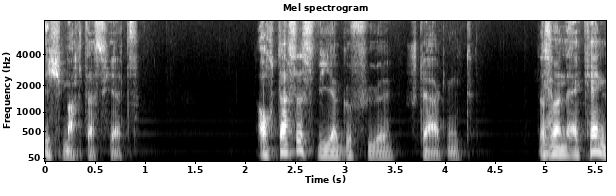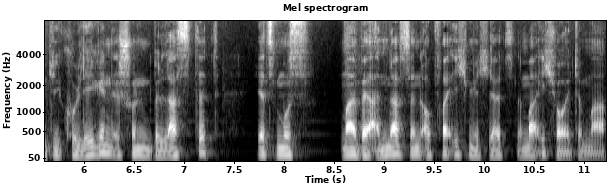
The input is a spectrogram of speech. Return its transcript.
ich mach das jetzt. Auch das ist Wir-Gefühl stärkend. Dass ja. man erkennt, die Kollegin ist schon belastet, jetzt muss mal wer anders, dann opfer ich mich jetzt, dann mache ich heute mal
